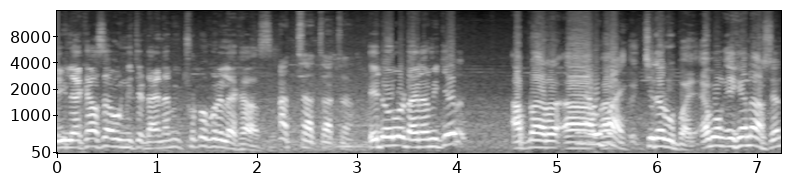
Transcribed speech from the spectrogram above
ডি লেখা আছে এবং নিচে ডাইনামিক ছোট করে লেখা আছে। আচ্ছা আচ্ছা আচ্ছা। এটা হলো ডাইনামিকের আপনার চেনার উপায়। এবং এখানে আসেন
